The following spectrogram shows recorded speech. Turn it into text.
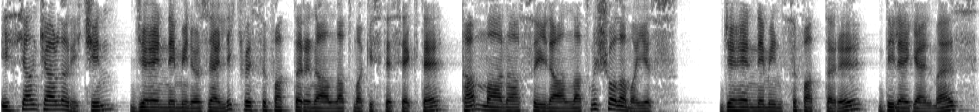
İsyankarlar için cehennemin özellik ve sıfatlarını anlatmak istesek de tam manasıyla anlatmış olamayız. Cehennemin sıfatları dile gelmez,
